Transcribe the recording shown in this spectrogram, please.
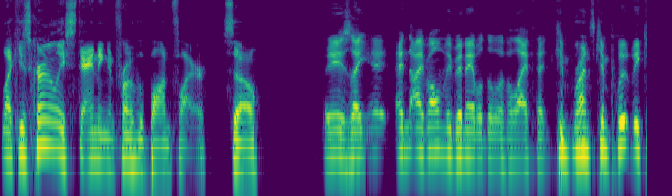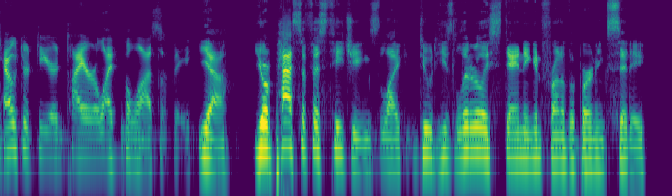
like he's currently standing in front of a bonfire. So But he's like, "Eh, and I've only been able to live a life that com- runs completely counter to your entire life philosophy. yeah, your pacifist teachings, like, dude, he's literally standing in front of a burning city.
